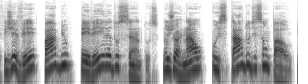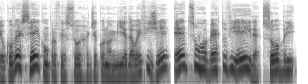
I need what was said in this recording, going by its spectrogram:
FGV, Fábio Pereira dos Santos, no jornal O Estado de São Paulo. Eu conversei com o professor de Economia da UFG, Edson Roberto Vieira, sobre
